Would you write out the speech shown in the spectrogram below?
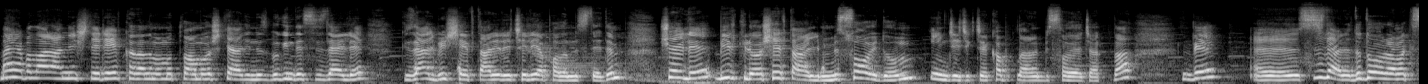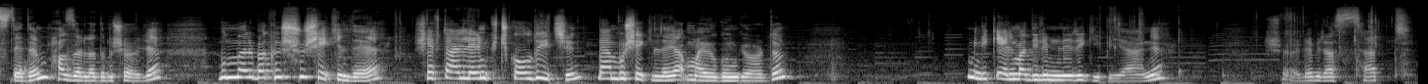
Merhabalar anne işleri ev kanalıma mutfağıma hoş geldiniz. Bugün de sizlerle güzel bir şeftali reçeli yapalım istedim. Şöyle 1 kilo şeftalimi soydum. incecikçe kabuklarını bir soyacakla. Ve e, sizlerle de doğramak istedim. Hazırladım şöyle. Bunları bakın şu şekilde. Şeftalilerim küçük olduğu için ben bu şekilde yapmayı uygun gördüm. Minik elma dilimleri gibi yani. Şöyle biraz sert.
